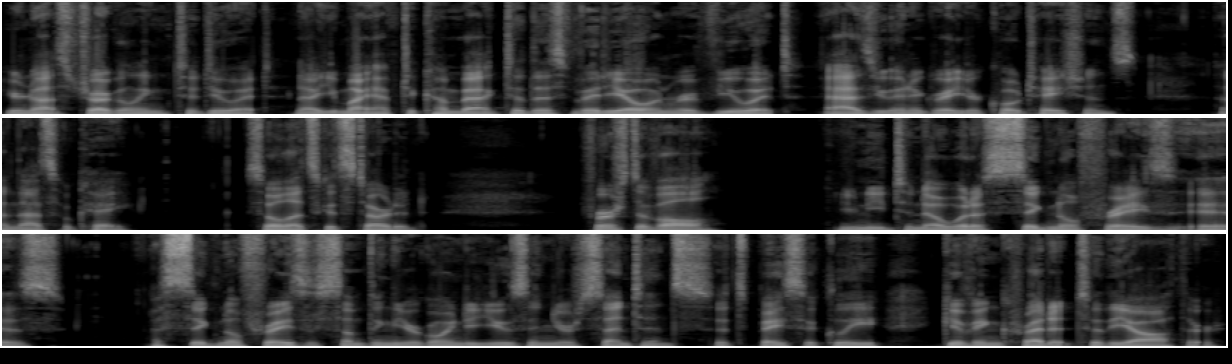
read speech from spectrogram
you're not struggling to do it. Now you might have to come back to this video and review it as you integrate your quotations, and that's okay. So let's get started. First of all, you need to know what a signal phrase is. A signal phrase is something you're going to use in your sentence. It's basically giving credit to the author.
